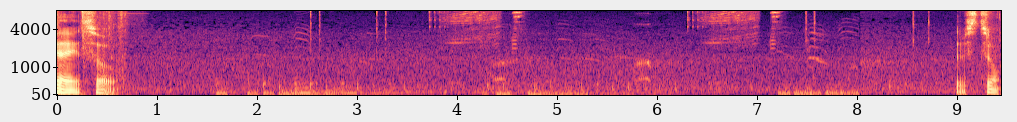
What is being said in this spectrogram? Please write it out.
Okay, so There's still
